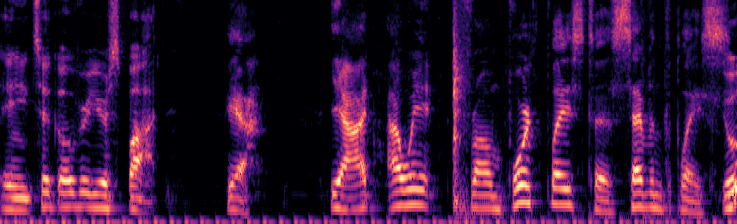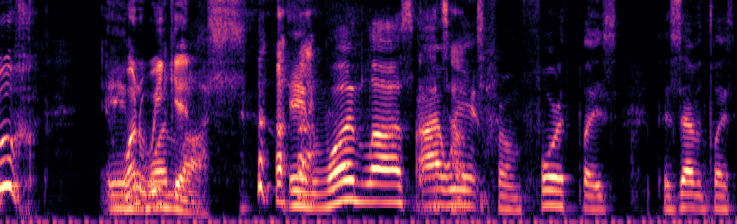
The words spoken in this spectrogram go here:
and he took over your spot. Yeah. Yeah, I, I went from fourth place to seventh place. Ooh, in, one weekend. loss. In one loss, I went from fourth place to seventh place.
